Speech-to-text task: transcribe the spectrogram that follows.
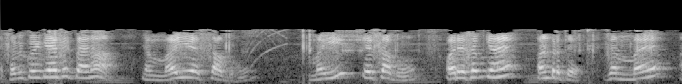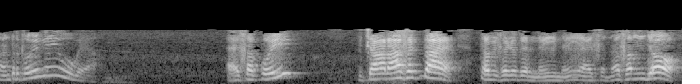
ऐसा भी कोई कह सकता है ना जब मैं ये सब हूँ, मैं ही ये सब हूँ, और ये सब क्या है? अनृत है। जब मैं अनृत हो गया, नहीं हो गया। ऐसा कोई विचार आ सकता है तब इसे कहते नहीं नहीं, ऐसा न समझो।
